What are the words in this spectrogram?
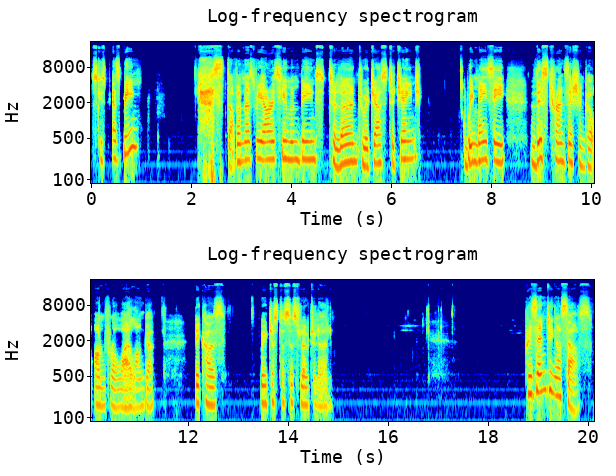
excuse me, as being stubborn as we are as human beings to learn, to adjust, to change, we may see this transition go on for a while longer because we're just so slow to learn. Presenting ourselves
